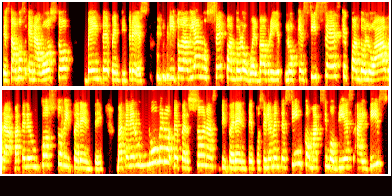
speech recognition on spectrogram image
Estamos en agosto 2023 y todavía no sé cuándo lo vuelva a abrir. Lo que sí sé es que cuando lo abra va a tener un costo diferente, va a tener un número de personas diferente, posiblemente 5, máximo 10 IDs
